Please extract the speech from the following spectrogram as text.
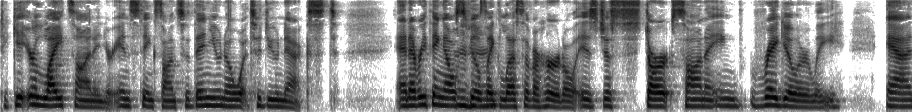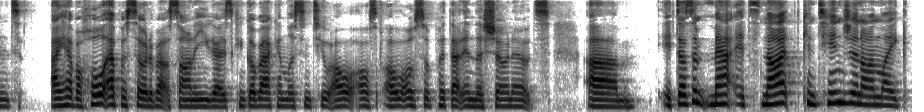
to get your lights on and your instincts on, so then you know what to do next, and everything else mm-hmm. feels like less of a hurdle, is just start saunaing regularly. And I have a whole episode about sauna. You guys can go back and listen to. I'll I'll, I'll also put that in the show notes. Um, it doesn't matter. It's not contingent on like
